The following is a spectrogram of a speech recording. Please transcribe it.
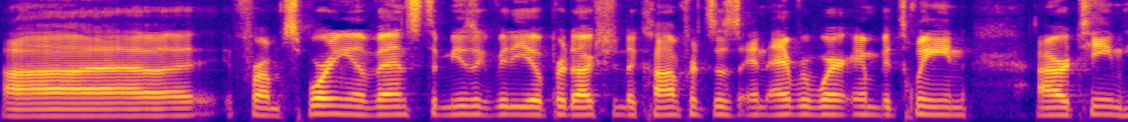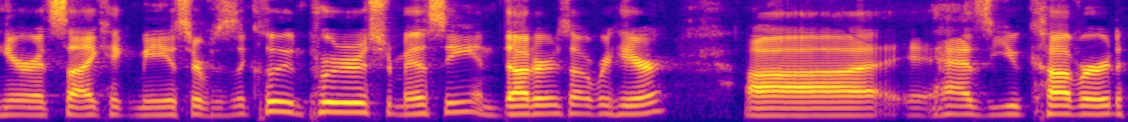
Uh, from sporting events to music video production to conferences and everywhere in between, our team here at Sidekick Media Services, including producer Missy and Dudders over here, uh, it has you covered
